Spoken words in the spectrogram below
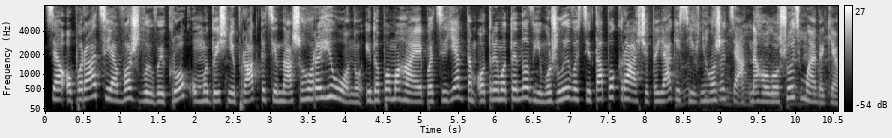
Ця операція важливий крок у медичній практиці нашого регіону і допомагає пацієнтам отримати нові можливості та покращити якість їхнього життя, наголошують медики.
